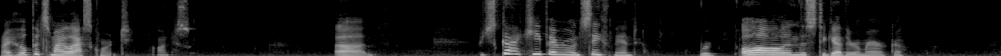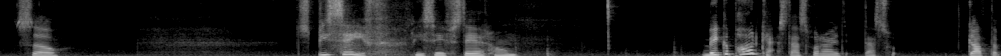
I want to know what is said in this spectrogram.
I hope it's my last quarantine, honestly. Um, we just gotta keep everyone safe, man. We're all in this together, America. So, just be safe. Be safe. Stay at home. Make a podcast. That's what I did. That's what got the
